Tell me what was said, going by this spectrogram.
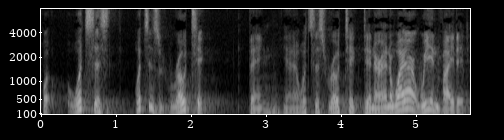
what, what's this? What's this Rotic thing? You know, what's this Rotic dinner? And why aren't we invited?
